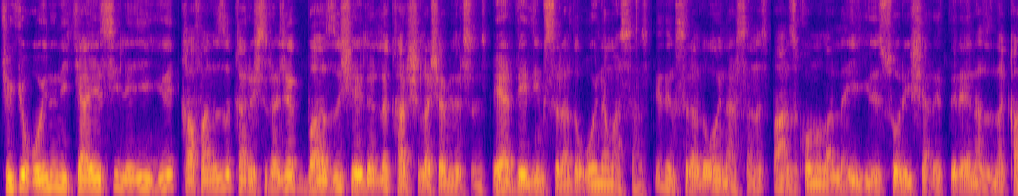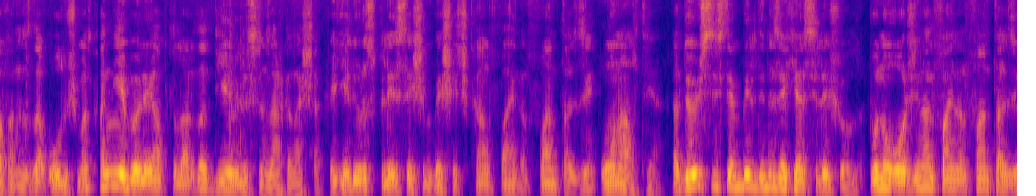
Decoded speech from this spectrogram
Çünkü oyunun hikayesiyle ilgili kafanızı karıştıracak bazı şeylerle karşılaşabilirsiniz. Eğer dediğim sırada oynamazsanız. Dediğim sırada oynarsanız bazı konularla ilgili soru işaretleri en azından kafanızda oluşmaz. Ha niye böyle yaptılar da diyebilirsiniz arkadaşlar. Ve geliyoruz PlayStation 5'e çıkan Final Fantasy 16'ya. Ya dövüş sistemi bildiğiniz Slash oldu. Bunu orijinal Final Fantasy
